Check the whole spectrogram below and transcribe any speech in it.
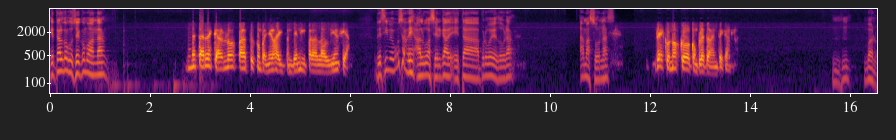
¿Qué tal, don José? ¿Cómo anda? Buenas tardes, Carlos, para tus compañeros ahí también y para la audiencia. Decime, ¿vos sabés algo acerca de esta proveedora Amazonas? Desconozco completamente, Carlos. Bueno,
